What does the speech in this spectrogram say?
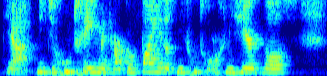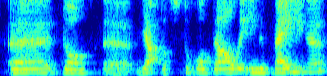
ja, niet zo goed ging met haar campagne, dat het niet goed georganiseerd was. Uh, dat, ja, dat ze toch wel daalde in de peilingen.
